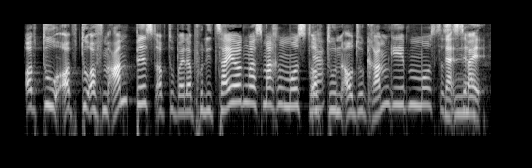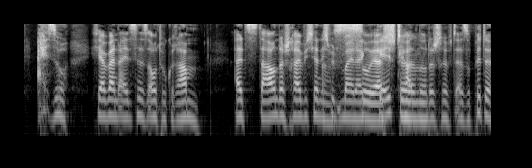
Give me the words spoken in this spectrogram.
ob du, ob du auf dem Amt bist, ob du bei der Polizei irgendwas machen musst, Ja. ob du ein Autogramm geben musst. Das Na, ist ja, mein, also, ich habe ein einzelnes Autogramm. Als Star unterschreibe ich ja nicht mit Ach meiner so, ja, Geldkartenunterschrift. Also bitte.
